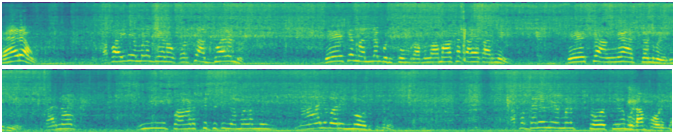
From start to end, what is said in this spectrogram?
നേരാവും. അപ്പോൾ അതിന് നമ്മൾ എന്ത് ചെയ്യണം? കുറച്ച് അധ്വാനമുണ്ട്. ദേഷ്യം നല്ല പിടിക്കും. റമലാമാസക്കായ കാരണേ ദേഷ്യം അങ്ങേ അച്ചോണ്ട് വരും ചെയ്യും. കാരണം ഈ പാടത്തിട്ടിട്ട് നമ്മളൊന്ന് നാല് പേർ ഇന്ന് ഓടിച്ചിട്ടുണ്ട്. അപ്പൊ ഇവരൊന്നും നമ്മൾ തോറ്റിന്ന് വിടാൻ പോണില്ല.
